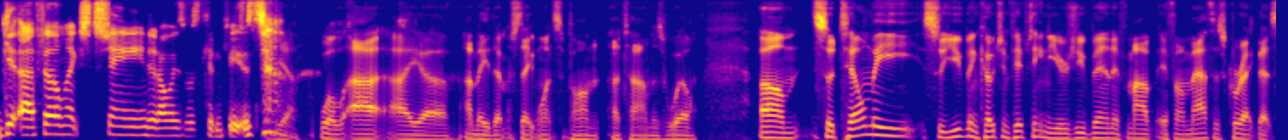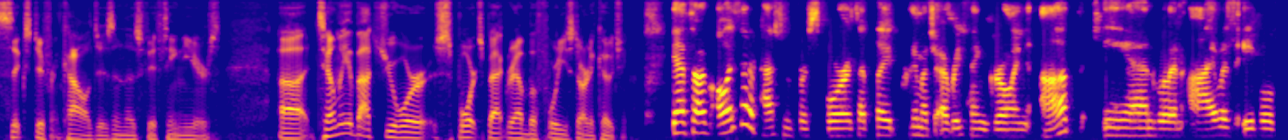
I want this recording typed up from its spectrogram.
get a film exchange. It always was confused. yeah. Well, I I uh, I made that mistake once upon a time as well. Um, so tell me, so you've been coaching 15 years. You've been, if my if my math is correct, that's six different colleges in those 15 years. Uh, tell me about your sports background before you started coaching. Yeah, so I've always had a passion for sports. I played pretty much everything growing up. And when I was able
